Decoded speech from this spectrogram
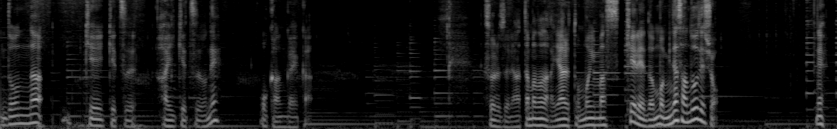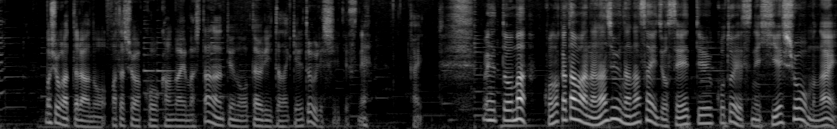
どんな経血排血をねお考えかそれぞれ頭の中にあると思いますけれども皆さんどうでしょう？もしよかったらあの私はこう考えましたなんていうのをお便りいただけると嬉しいですね。はい。えっ、ー、とまあこの方は77歳女性っていうことでですね冷え性もない。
